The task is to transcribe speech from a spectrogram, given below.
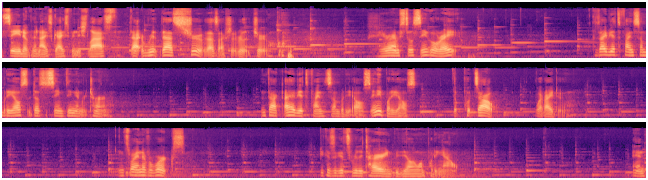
saying of the nice guys finish last, that re- that's true. That's actually really true. Here I'm still single, right? Because I've yet to find somebody else that does the same thing in return. In fact, I have yet to find somebody else, anybody else, that puts out what I do. That's why it never works because it gets really tiring to be the only one putting out. And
